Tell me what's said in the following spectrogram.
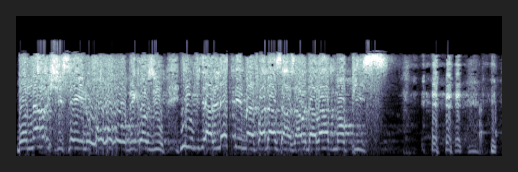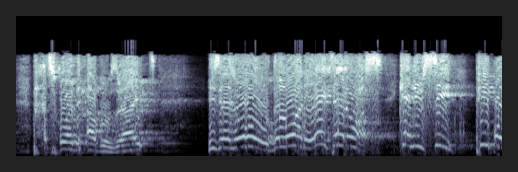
But now she's saying, oh, oh because you, if you had left me in my father's house, I would have had more peace. That's what happens, right? He says, oh, the Lord hated us. Can you see people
